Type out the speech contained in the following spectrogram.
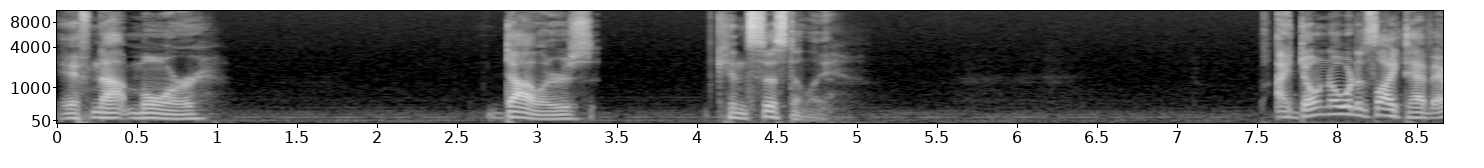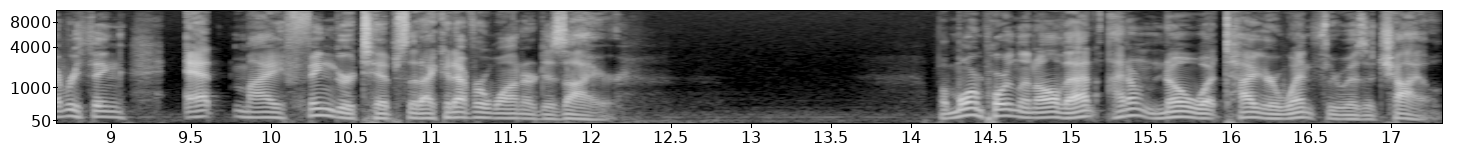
if not more, dollars consistently. I don't know what it's like to have everything at my fingertips that I could ever want or desire. But more important than all that, I don't know what Tiger went through as a child.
